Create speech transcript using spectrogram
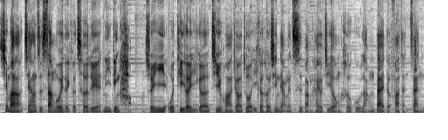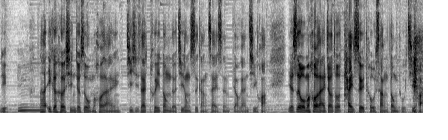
先把这样子上位的一个策略拟定好，所以我提了一个计划，叫做“一个核心，两个翅膀”，还有基隆河谷廊带的发展战略。嗯，那一个核心就是我们后来积极在推动的基隆市港再生标杆计划，也是我们后来叫做“太岁头上动土计划”，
